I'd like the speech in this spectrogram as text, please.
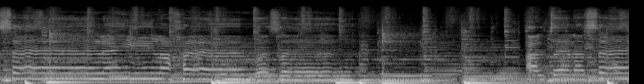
מנסה להילחם בזה. אל תנסה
